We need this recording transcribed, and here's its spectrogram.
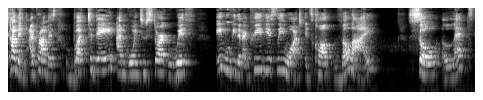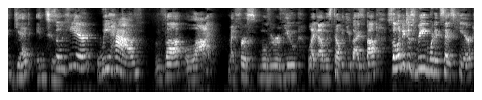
coming, I promise. But today, I'm going to start with a movie that I previously watched. It's called The Lie. So let's get into so it. So here we have The Lie, my first movie review, like I was telling you guys about. So let me just read what it says here.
